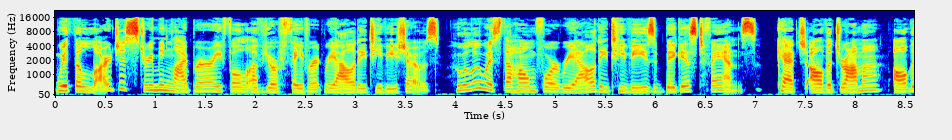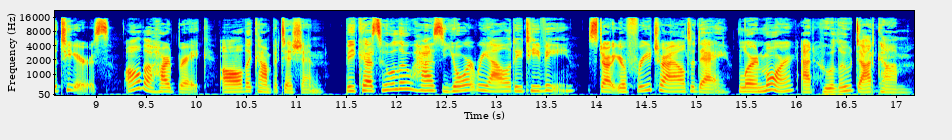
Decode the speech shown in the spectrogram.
With the largest streaming library full of your favorite reality TV shows, Hulu is the home for reality TV's biggest fans. Catch all the drama, all the tears, all the heartbreak, all the competition. Because Hulu has your reality TV. Start your free trial today. Learn more at hulu.com.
